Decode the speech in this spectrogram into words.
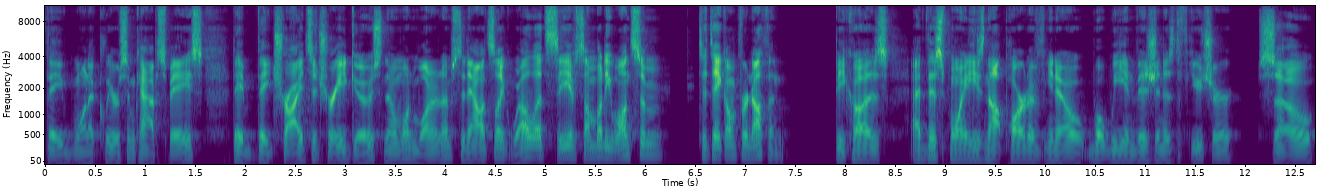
they want to clear some cap space. They they tried to trade Ghost, no one wanted him, so now it's like, well, let's see if somebody wants him to take him for nothing. Because at this point he's not part of, you know, what we envision as the future. So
